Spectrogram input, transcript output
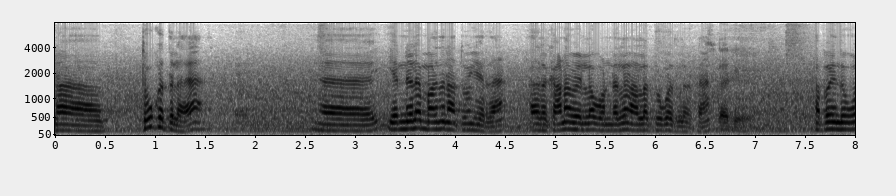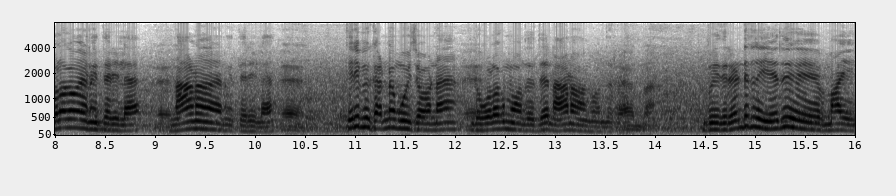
நான் தூக்கத்தில் என் நிலை மறந்து நான் தூங்கிடுறேன். அதில் கனவு இல்லை ஒன்றும் இல்லை நல்ல தூக்கத்தில் இருக்கேன். சரி. அப்போ இந்த உலகம் எனக்கு தெரியல நானும் எனக்கு தெரியல. திருப்பி கண்ணை மூச்ச உடனே இந்த உலகமும் வந்தது நானும் அங்கே வந்துடுறேன். இப்போ இது ரெண்டுத்துல எது மாயை?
